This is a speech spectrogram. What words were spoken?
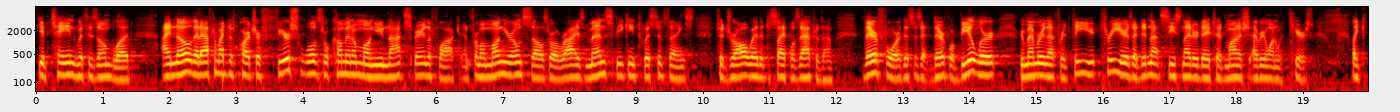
he obtained with his own blood. I know that after my departure, fierce wolves will come in among you, not sparing the flock, and from among your own selves will arise men speaking twisted things to draw away the disciples after them. Therefore, this is it. Therefore, be alert, remembering that for three, three years I did not cease night or day to admonish everyone with tears. Like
